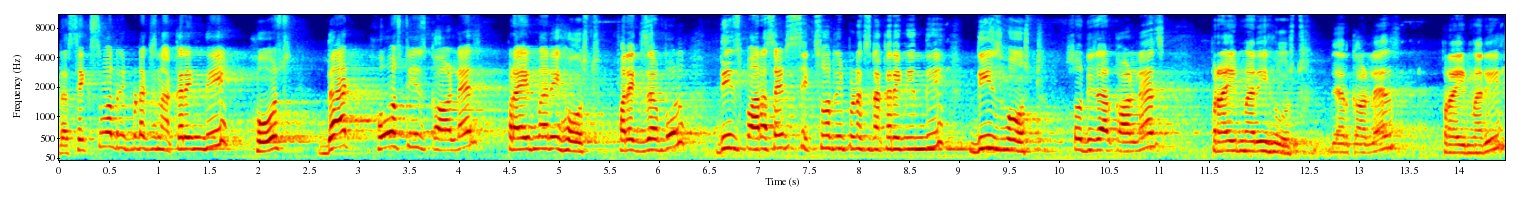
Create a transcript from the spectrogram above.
the sexual reproduction occurring the host. That host is called as primary host. For example these parasites sexual reproduction occurring in the these host. So these are called as primary host. They are called as primary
